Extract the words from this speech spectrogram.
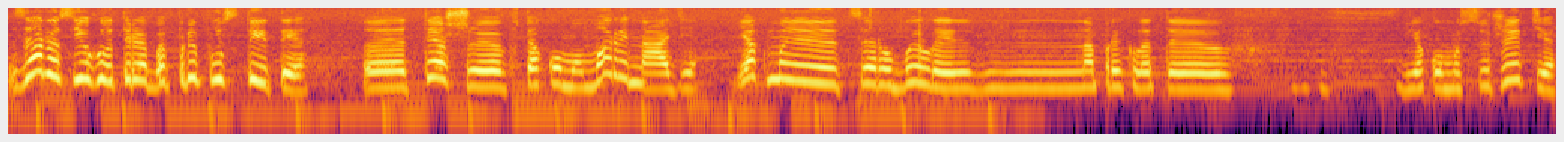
Зараз його треба припустити е, теж е, в такому маринаді, як ми це робили, наприклад, е, в- в якомусь сюжеті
